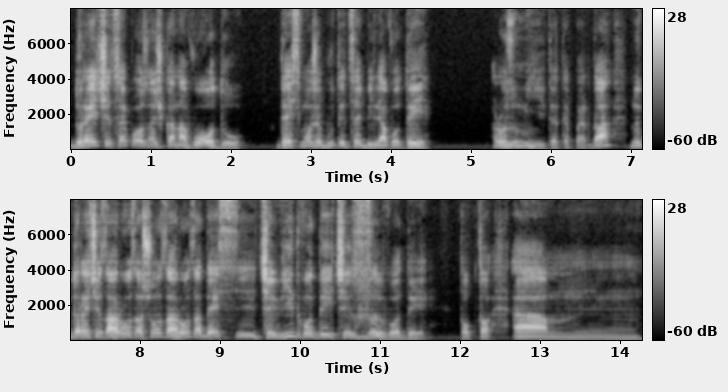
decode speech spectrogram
До речі, це позначка на воду. Десь може бути це біля води. Розумієте тепер, да? Ну, до речі, загроза що? Загроза десь е, чи від води, чи з води. Тобто ем,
